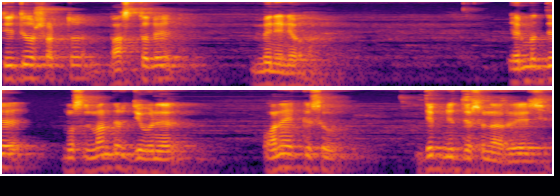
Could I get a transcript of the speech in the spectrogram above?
তৃতীয় শর্ত, বাস্তবে মেনে নেওয়া। এর মধ্যে মুসলমানদের জীবনের অনেক কিছু দিক নির্দেশনা রয়েছে।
